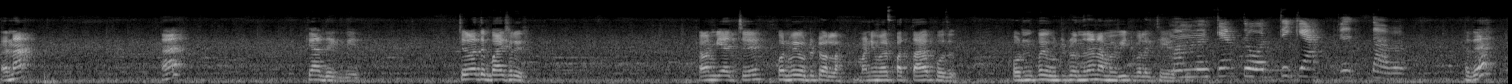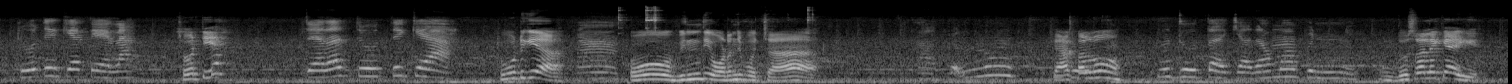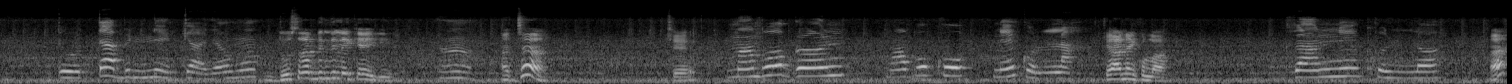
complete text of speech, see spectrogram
என்ன? ஆ? தேக்குது? சரி அது பாய் சொல்லிடு கிளம்பியாச்சு. கொண்டு போய் விட்டுட்டு வரலாம். மணி மாதிரி பத்தாக போகுது. கொண்டு போய் விட்டுட்டு வந்தோன்னா நம்ம வீட்டு வேலைக்கு செய்யலாம் அது? சோட்டியே? டூட்டுக்கியா ஓ பிந்தி உடஞ்சி போச்சா? क्या कर लूँ? दूसरा लेके आएगी? दूसरा बिंदी लेके आएगी? अच्छा। अच्छा क्या नहीं खुला? हाँ?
